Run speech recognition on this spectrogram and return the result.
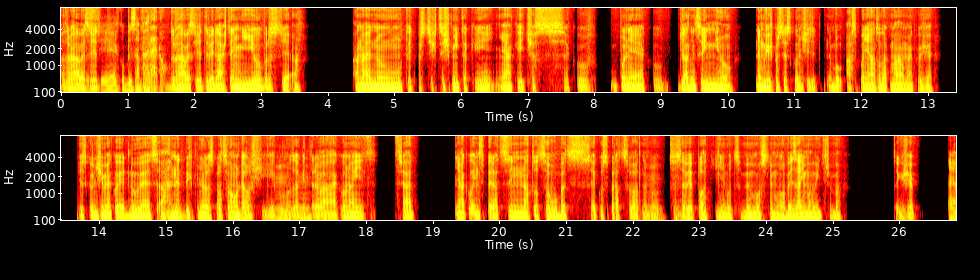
A druhá věc je, prostě je, jako by zabere, no. Druhá věc je, že ty vydáš ten díl prostě a, a najednou teď prostě chceš mít taky nějaký čas jako úplně jako dělat něco jiného. Nemůžeš prostě skončit, nebo aspoň já to tak mám, jako že, že skončím jako jednu věc a hned bych měl rozpracovanou další. Jako Mm, to taky mm, trvá jako najít třeba nějakou inspiraci na to, co vůbec jako zpracovat, nebo Mm, co se vyplatí, nebo co by vlastně mohlo být zajímavý třeba. Takže Jo.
